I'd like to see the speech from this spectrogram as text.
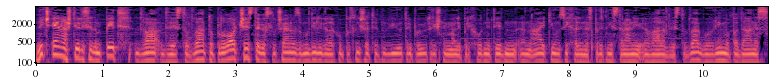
Nič 1475, 2202, toplovod, če ste ga slučajno zamudili, ga lahko poslušate tudi jutri, pojutrišnjem ali prihodnji teden na iTunesih ali na spletni strani Vala 202. Govorimo pa danes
